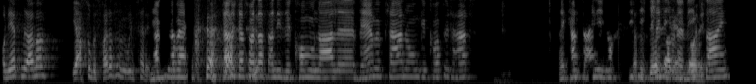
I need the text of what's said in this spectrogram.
Und jetzt mit einmal, ja, ach so, bis Freitag sind wir übrigens fertig. Ja, aber dadurch, dass man das an diese kommunale Wärmeplanung gekoppelt hat, kannst du eigentlich noch richtig chillig unterwegs sein.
